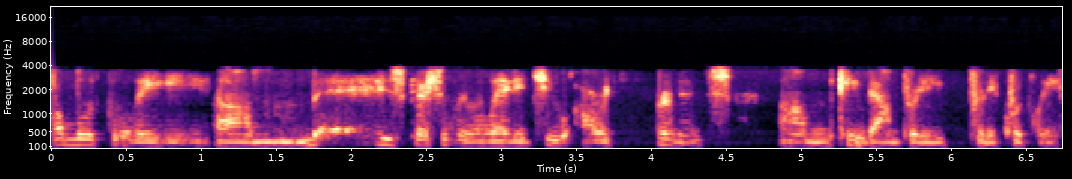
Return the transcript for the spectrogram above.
publicly, um, especially related to our tournaments, um, came down pretty pretty quickly.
